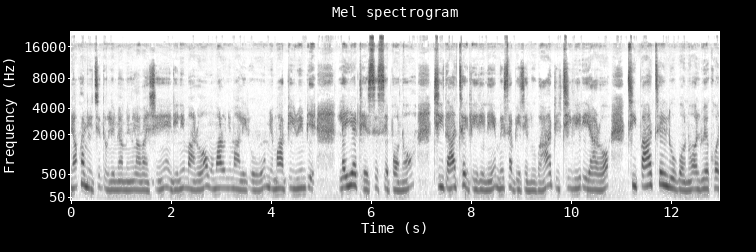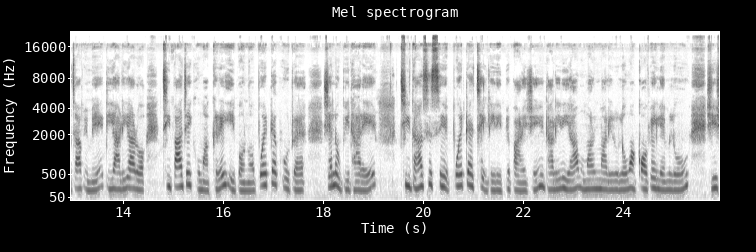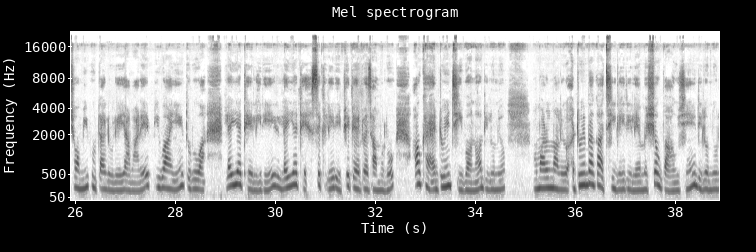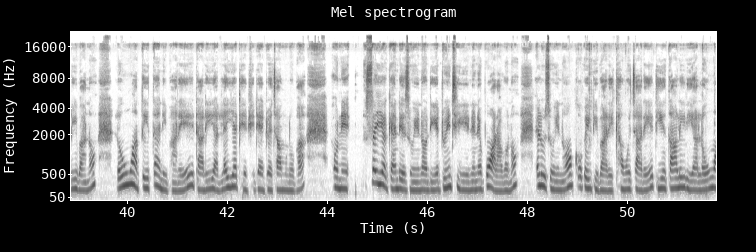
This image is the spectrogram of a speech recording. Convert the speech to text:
မြောက်ခွညချစ်သူလေးများမင်္ဂလာပါရှင်ဒီနေ့မှာတော့မမတို့ညီမလေးတို့ကိုမြမပြည်ရင်းပြလက်ရက်ထဲစစ်စစ်ပေါ့နော်ခြီသားချိတ်လေးတွေနဲ့မိတ်ဆက်ပေးခြင်းလို့ပါဒီခြီလေးတွေကတော့ခြီပါချိတ်လို့ပေါ့နော်အလွယ်ခေါ်ကြပါမယ်ဒီဟာလေးကတော့ခြီပါချိတ်ကိုမှ grade A ပေါ့နော်ပွဲတက်ဖို့အတွက်ရက်လုပ်ပေးထားတယ်ခြီသားစစ်စစ်ပွဲတက်ချိတ်လေးတွေဖြစ်ပါတယ်ရှင်ဒါလေးတွေကမမတို့ညီမလေးတို့လုံးဝကော်ဖိတ်လည်းမလို့ရေလျှော်မီးပူတိုက်လို့လည်းရပါတယ်ပြီးွားရင်သူတို့ကလက်ရက်ထဲလေးတွေလက်ရက်ထဲအစ်စ်ကလေးတွေဖြစ်တဲ့အတွက်ကြောင့်မလို့အောက်ခံအတွင်းချီပေါ့နော်ဒီလိုမျိုးမမတို့မလေးတို့အတွင်းဘက်ကချီလေးတွေလည်းမရှုပ်ပါဘူးရှင်ဒီလိုမျိုးလေးပါနော်လုံးဝသေးတက်နေပါတယ်ဒါလေးကလက်ရက်ထဲဖြစ်တဲ့အတွက်ကြောင့်မလို့ပါဟိုနေဆက်ရက်ကန်းတယ်ဆိုရင်တော့ဒီအတွင်းချီတွေနည်းနည်းပွားတာပေါ့နော်အဲ့လိုဆိုရင်တော့ကောပိတ်တွေပါတွေခံဝေးကြတယ်ဒီအသားလေးတွေကလုံးဝ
